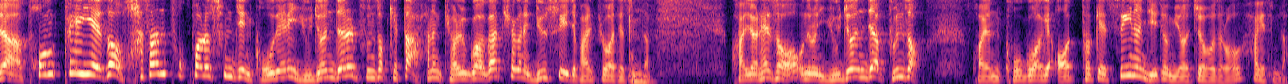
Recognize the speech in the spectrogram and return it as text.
자, 폼페이에서 화산 폭발로 숨진 고대인의 유전자를 분석했다 하는 결과가 최근에 뉴스에 이제 발표가 됐습니다. 관련해서 오늘은 유전자 분석, 과연 고고하게 어떻게 쓰이는지 좀 여쭤보도록 하겠습니다.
